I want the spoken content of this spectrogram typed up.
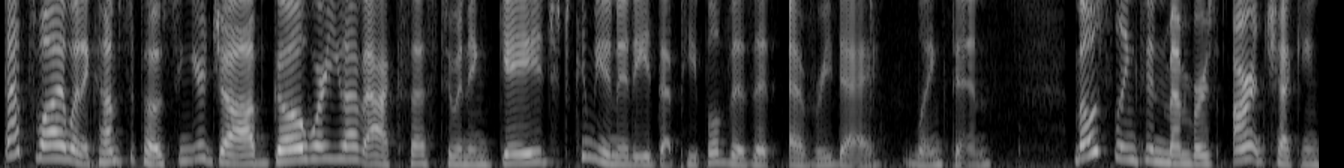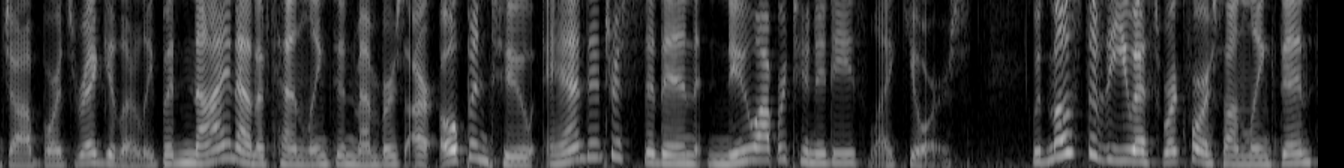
That's why when it comes to posting your job, go where you have access to an engaged community that people visit every day LinkedIn. Most LinkedIn members aren't checking job boards regularly, but 9 out of 10 LinkedIn members are open to and interested in new opportunities like yours. With most of the US workforce on LinkedIn,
